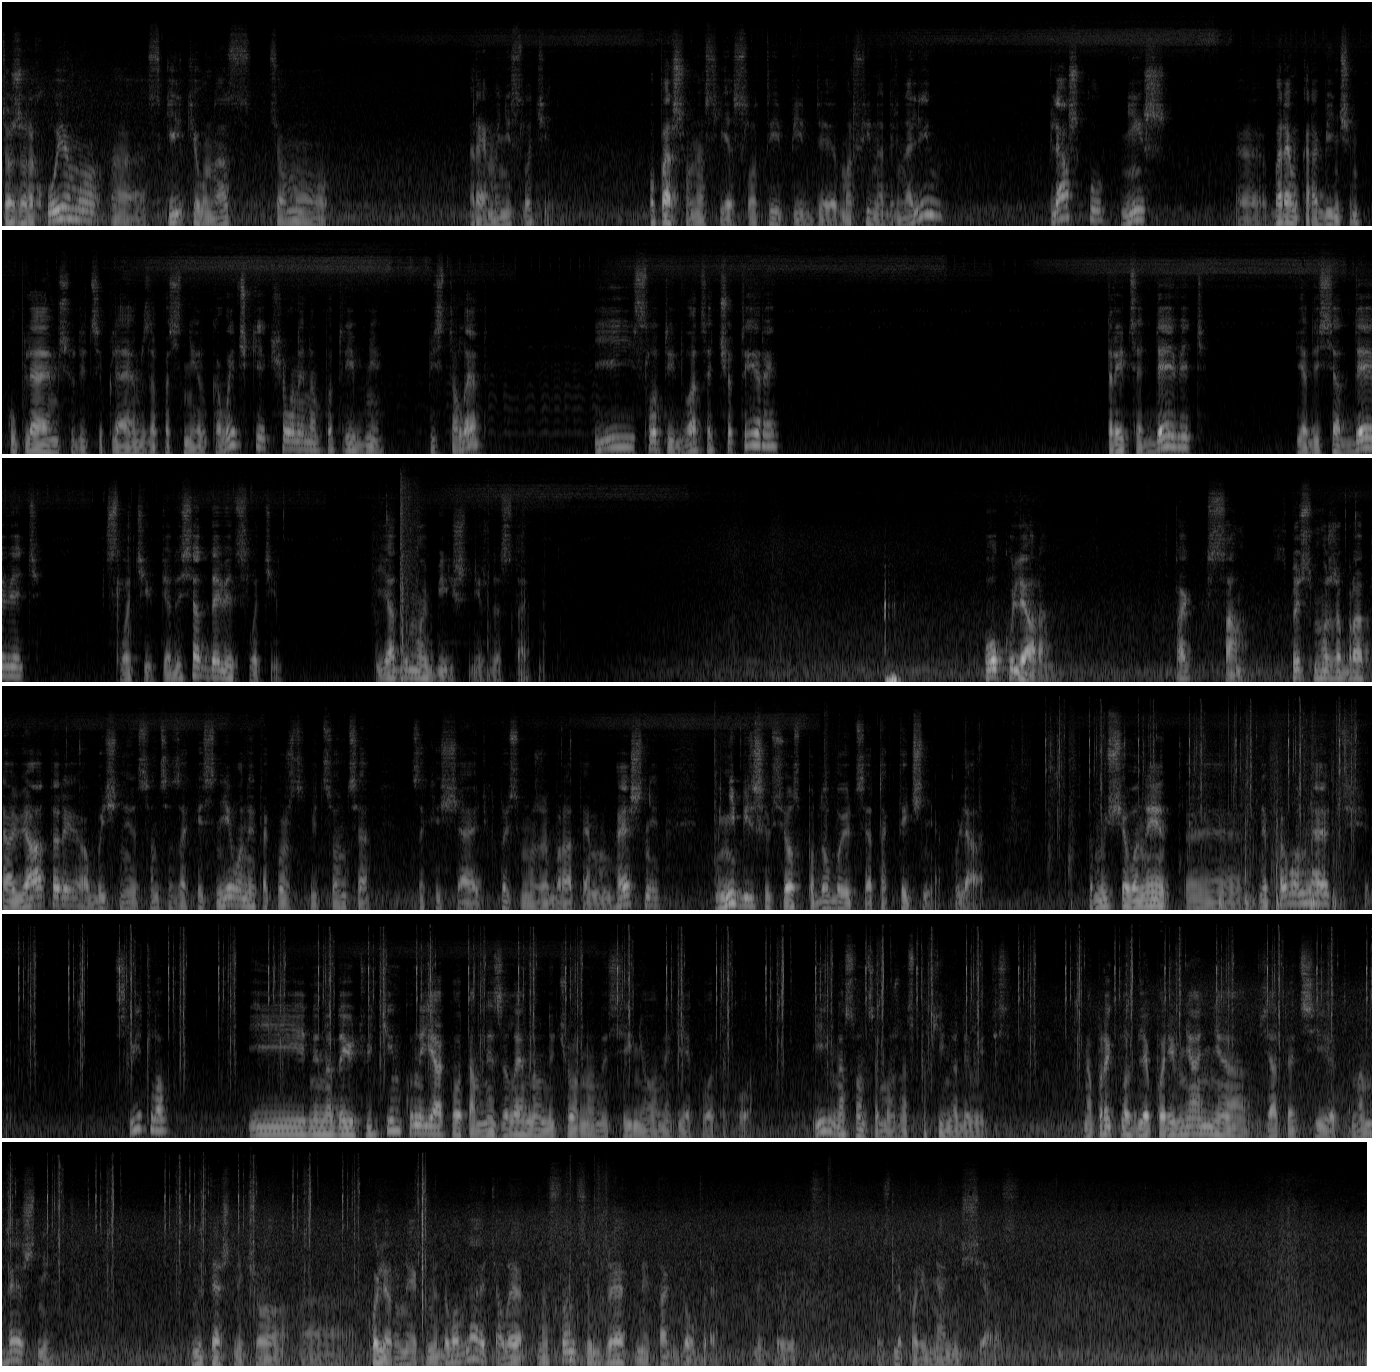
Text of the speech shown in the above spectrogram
Тож рахуємо, е, скільки у нас в цьому ремені слотів. По-перше, у нас є слоти під е, морфін адреналін, пляшку, ніж. Е, Беремо карабінчик, купляємо сюди, цепляємо запасні рукавички, якщо вони нам потрібні, пістолет. І слоти 24, 39, 59 слотів. 59 слотів. Я думаю, більш ніж достатньо. По окулярам. Так само. Хтось може брати авіатори, обичні сонцезахисні, вони також від сонця захищають. Хтось може брати ММГшні. Мені більше всього сподобаються тактичні окуляри. Тому що вони е, не преломляють світло, і не надають відтінку ніякого, там ні зеленого, ні чорного, ні синього, ні якого такого. І на сонце можна спокійно дивитись. Наприклад, для порівняння взяти ці ММГшні. Вони теж нічого е, кольору ніякого не додають, але на сонці вже не так добре не дивитись. Ось для порівняння ще раз.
